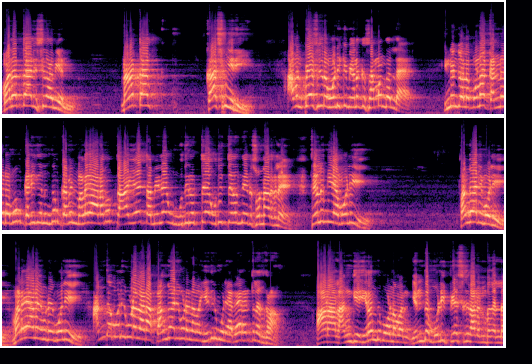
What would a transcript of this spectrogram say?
மதத்தால் இஸ்லாமியன் நாட்டால் காஷ்மீரி. அவன் பேசுகிற மொழிக்கும் எனக்கு சம்பந்தம் இல்லை. இன்னும் சொல்ல போனால் கன்னடமும் கணிதெலுங்கும் கவின் மலையாளமும் தாயே தமிழே உன் உதிரத்தே உதித்திருந்தே என்று சொன்னார்களே. தெலுங்கிய மொழி பங்காளி மொழி மலையாளனுடைய மொழி அந்த மொழி கூட இல்லடா. பங்காளி கூட நம்ம எதிர்மொழியா வேற இடத்துல இருக்கிறான் ஆனால் அங்கே இறந்து போனவன் எந்த மொழி பேசுகிறான் என்பதல்ல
